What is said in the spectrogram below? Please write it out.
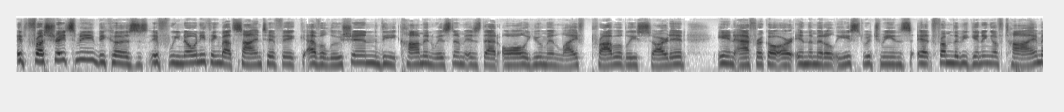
it frustrates me because if we know anything about scientific evolution the common wisdom is that all human life probably started in Africa or in the Middle East, which means it, from the beginning of time,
